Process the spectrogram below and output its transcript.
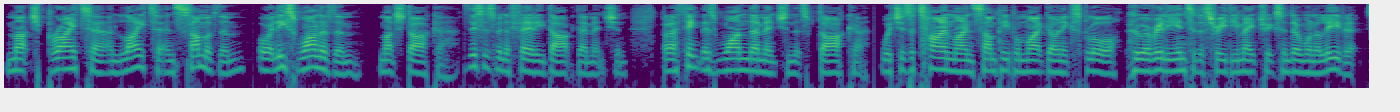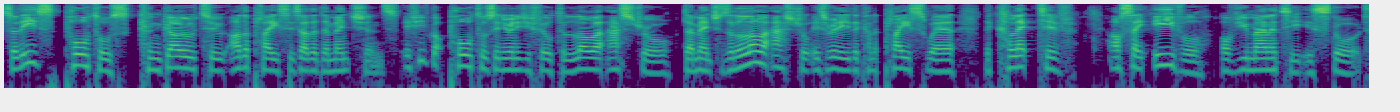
much brighter and lighter, and some of them, or at least one of them, much darker. This has been a fairly dark dimension, but I think there's one dimension that's darker, which is a timeline some people might go and explore who are really into the 3D matrix and don't want to leave it. So these portals can go to other places, other dimensions. If you've got portals in your energy field to lower astral dimensions, and the lower astral is really the kind of place where the collective I'll say evil of humanity is stored.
